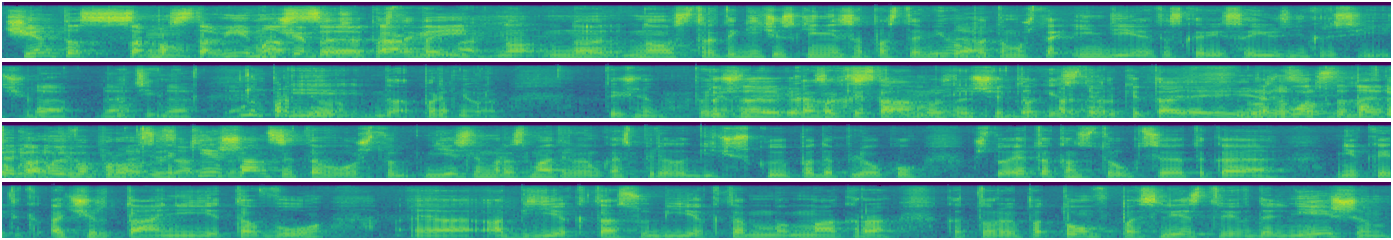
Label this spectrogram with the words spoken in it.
чем-то сопоставима Ну, с чем-то э, сопоставимо, картой... но, но, но стратегически несопоставимо, Да. потому что Индия это скорее союзник России, чем Да, да, противник. да, да. Ну, партнер. И- да, партнер. Точно, Точно понятно, как Пакистан можно считать, Пакистан. партнер Китая и Нужно эту Повторю мой вопрос. И Какие шансы того, что если мы рассматриваем конспирологическую подоплеку, что эта конструкция такая, некое так, очертание того э, объекта, субъекта макро, который потом впоследствии, в дальнейшем,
